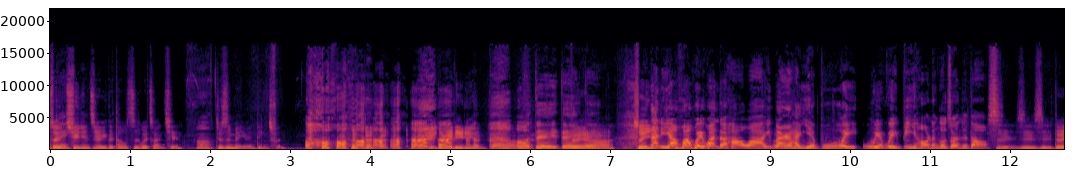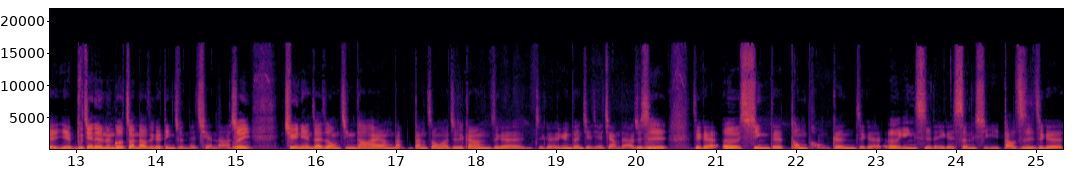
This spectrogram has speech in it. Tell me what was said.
所以去年只有一个投资会赚钱，就是美元定存。因为利率很高嘛。哦，对对对，对啊，所以那你要换会换的好啊，一般人还也不未未未必哈能够赚得到。是是是，对，也不见得能够赚到这个定存的钱呐。所以去年在这种惊涛骇浪当当中啊，就是刚刚这个这个运芬姐姐讲的啊，就是这个恶性的通膨跟这个恶因式的一个升息，导致这个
